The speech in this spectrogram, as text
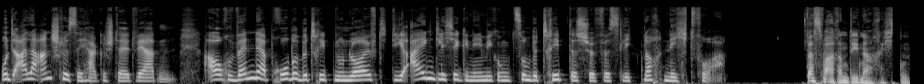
und alle Anschlüsse hergestellt werden. Auch wenn der Probebetrieb nun läuft, die eigentliche Genehmigung zum Betrieb des des Schiffes liegt noch nicht vor. Das waren die Nachrichten.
